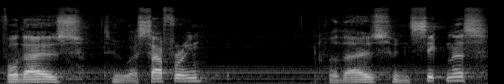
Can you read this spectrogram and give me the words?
for those who are suffering, for those in sickness,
